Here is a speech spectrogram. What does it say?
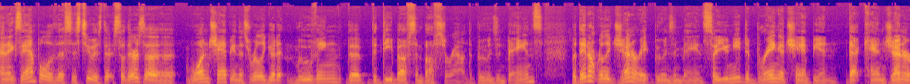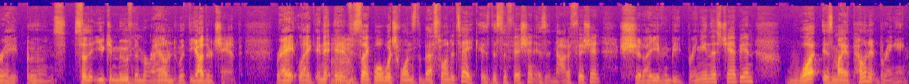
An example of this is too is there, so there's a one champion that's really good at moving the the debuffs and buffs around the boons and banes, but they don't really generate boons and banes. So you need to bring a champion that can generate boons so that you can move them around with the other champ, right? Like, and it, it's like, well, which one's the best one to take? Is this efficient? Is it not efficient? Should I even be bringing this champion? What is my opponent bringing?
